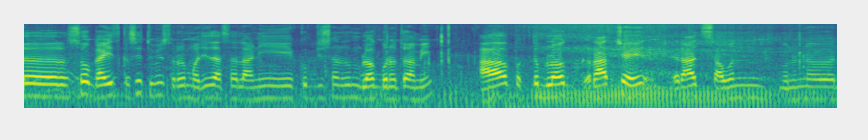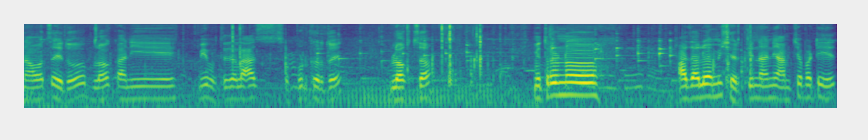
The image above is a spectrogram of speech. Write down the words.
तर सो गाईज कसे तुम्ही सर्व मजेत असाल आणि खूप दिवसांपासून ब्लॉग बनवतो आम्ही. हा फक्त ब्लॉग राजचे आहे. राज सावंत म्हणून नावाचा आहे तो ब्लॉग आणि मी फक्त त्याला आज सपोर्ट करतो आहे ब्लॉगचा मित्रांनो आज आलो आम्ही शर्तीनं आणि आमच्या पाठी आहेत.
